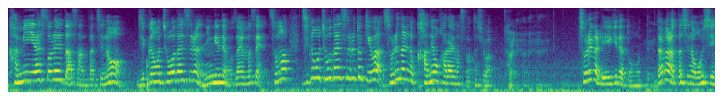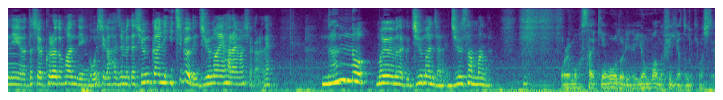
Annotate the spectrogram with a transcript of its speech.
紙イラストレーターさんたちの時間を頂戴するような人間ではございません。その時間を頂戴する時はそれなりの金を払います私は。はいはいはいそれが礼儀だと思ってる。だから私の推しに私はクラウドファンディング推しが始めた瞬間に1秒で10万円払いましたからね。何の迷いもなく10万じゃない。13万だ。俺も最近オードリーの4万のフィギュア届きまして。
